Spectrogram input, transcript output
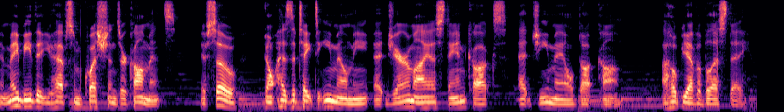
It may be that you have some questions or comments. If so, don't hesitate to email me at jeremiahstancox at gmail.com. I hope you have a blessed day.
